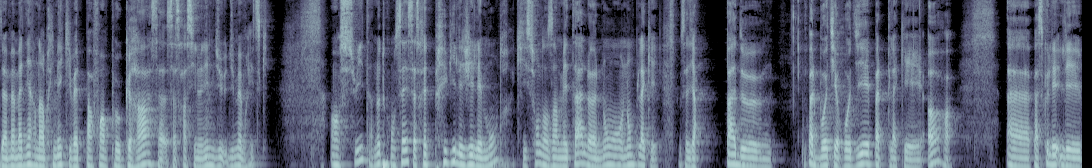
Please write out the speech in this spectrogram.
De la même manière, un imprimé qui va être parfois un peu gras, ça, sera synonyme du même risque. Ensuite, un autre conseil, ça serait de privilégier les montres qui sont dans un métal non, non plaqué. C'est-à-dire pas de, pas de boîtier rodier, pas de plaqué or. Euh, parce que les, les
